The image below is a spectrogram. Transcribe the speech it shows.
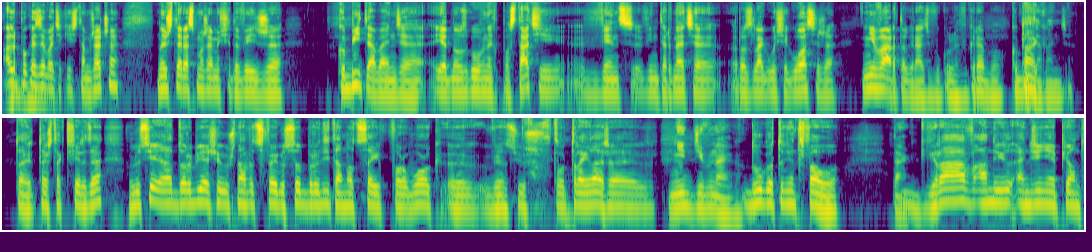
ale pokazywać jakieś tam rzeczy. No już teraz możemy się dowiedzieć, że Kobita będzie jedną z głównych postaci, więc w internecie rozległy się głosy, że nie warto grać w ogóle w grę, bo Kobita Tak. będzie. Te, też tak twierdzę. Lucia dorobiła się już nawet swojego subreddita Not Safe for Work, y, więc już po trailerze Nic dziwnego. długo to nie trwało. Tak. Gra w Unreal Engine 5,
